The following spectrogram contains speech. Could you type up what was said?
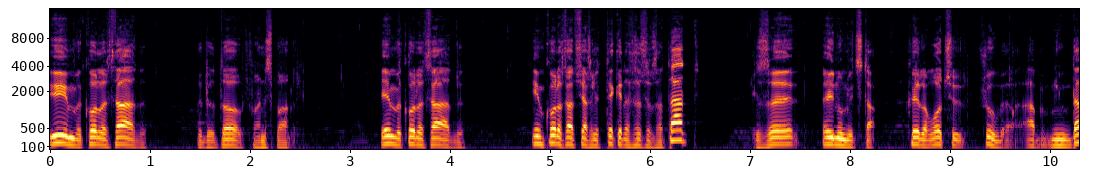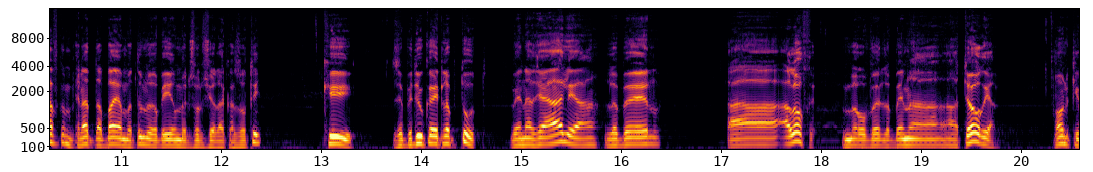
אם בכל אחד, זה טוב, מה נספר אם בכל אחד, אם כל אחד שייך לתקן אחר של חטאת, זה אינו מצטרף. כן, למרות ששוב, דווקא מבחינת הבעיה מתאים לרבי ירמיה לשאול שאלה כזאתי, כי זה בדיוק ההתלבטות בין הריאליה לבין ההלוכה, לבין התיאוריה. נכון? כי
